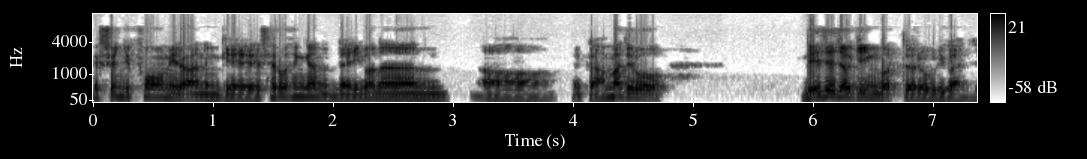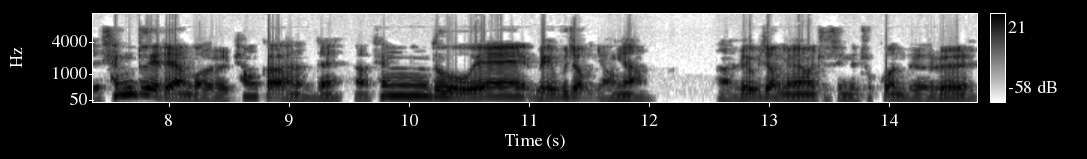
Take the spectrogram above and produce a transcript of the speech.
extrinsic 폼이라는 게 새로 생겼는데 이거는 어, 그러니까 한마디로 내재적인 것들을 우리가 이제 생두에 대한 걸 평가하는데 아, 생두의 외부적 영향, 아, 외부적 영향을 줄 수 있는 조건들을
